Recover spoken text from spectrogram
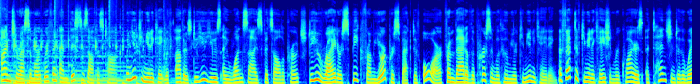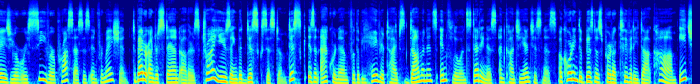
I'm Teresa Moore Griffin, and this is Office Talk. When you communicate with others, do you use a one size fits all approach? Do you write or speak from your perspective or from that of the person with whom you're communicating? Effective communication requires attention to the ways your receiver processes information. To better understand others, try using the DISC system. DISC is an acronym for the behavior types dominance, influence, steadiness, and conscientiousness. According to businessproductivity.com, each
